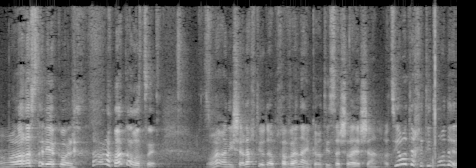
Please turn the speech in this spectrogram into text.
הוא אומר לו, הרסת לי הכל. הוא אומר לו, מה אתה רוצה? הוא אומר, אני שלחתי אותה בכוונה עם כרטיס אשראי ישן, רציתי לראות איך היא תתמודד.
